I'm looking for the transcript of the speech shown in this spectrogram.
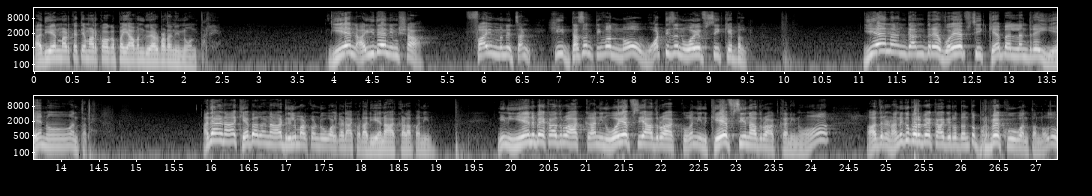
ಅದು ಏನು ಮಾಡ್ಕತ್ತೆ ಮಾಡ್ಕೋಗಪ್ಪ ಯಾವನಿಗೂ ಹೇಳ್ಬೇಡ ನೀನು ಅಂತಾರೆ. ಏನು ಐದೇ ನಿಮಿಷ? Five minutes and he doesn't even know what is an O F C cable ಏನು ಹಂಗಂದರೆ ಒ ಎಫ್ ಸಿ ಕೇಬಲ್ ಅಂದರೆ ಏನು ಅಂತಾರೆ. ಅದೇ ಅಣ್ಣ ಕೇಬಲನ್ನು ಡ್ರಿಲ್ ಮಾಡ್ಕೊಂಡು ಒಳಗಡೆ ಹಾಕೋದು, ಅದು ಏನೋ ಹಾಕ್ಕೊಳಪ್ಪ ನೀನು? ನೀನು ಏನು ಬೇಕಾದರೂ ಹಾಕ, ನೀನು ಒ ಎಫ್ ಸಿ ಆದರೂ ಹಾಕು, ನೀನು ಕೆ ಎಫ್ ಸಿನಾದರೂ ಹಾಕ ನೀನು, ಆದರೆ ನನಗೆ ಬರಬೇಕಾಗಿರೋದಂತೂ ಬರಬೇಕು ಅಂತನ್ನೋದು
